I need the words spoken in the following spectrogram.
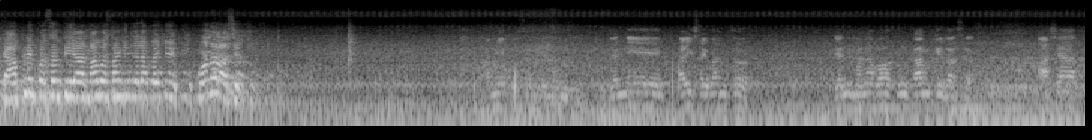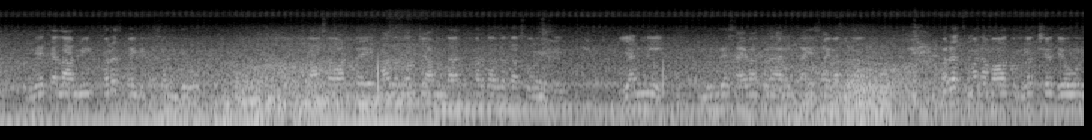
की आपली पसंती या नावं सांगितलेल्यापैकी कोणाला असेल? आम्ही पसंती ज्यांनी ताई साहेबांचं ज्यांनी मनाभावातून काम केलं असं अशा नेत्याला आम्ही खरंच पहिली पसंत देऊ मला असं वाटतंय माझं गावचे आमदार प्रकाशदादा सोळंके यांनी मुंबई साहेबाकडं आणि ताई साहेबाकडं खरंच मनाभावातून लक्ष देऊन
